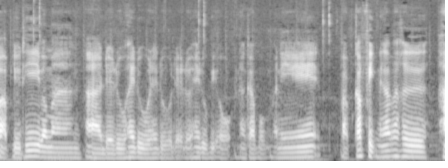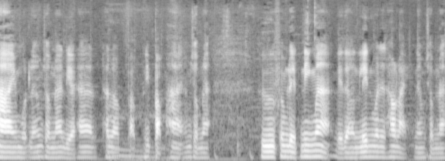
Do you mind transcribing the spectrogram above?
ปรับอยู่ที่ประมาณ อ่า เดี๋ยวดูให้ดูให้ดู เดี๋ยวดูให้ดูวิดีโอนะครับผม อันนี้ปรับกราฟิกนะครับ ก็คือไฮหมดแล้วผู้ชมนะ เดี๋ยวถ้าถ้าเราปรับนี่ปรับไฮท่านผู้ชมนะ คือเฟรมเรทนิ่งมาก เดี๋ยวตอนเล่นว่าจะเท่าไหร่นะผู้ชมนะ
